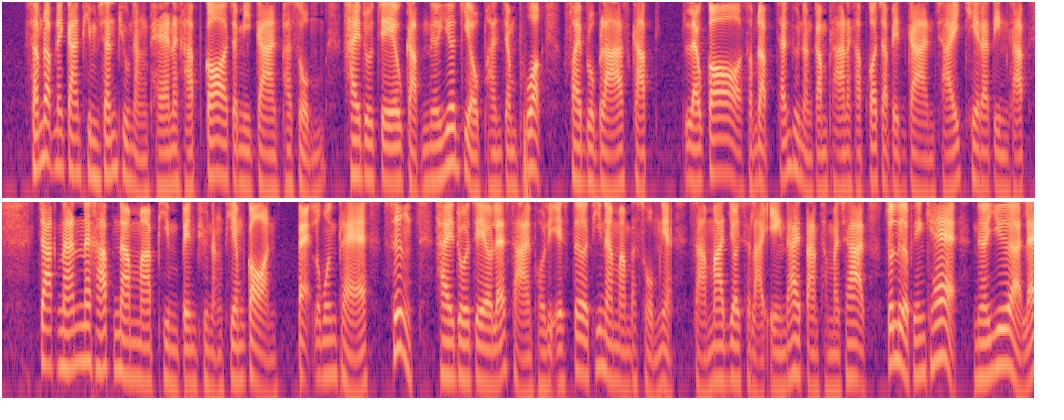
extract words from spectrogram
ๆสำหรับในการพิมพ์ชั้นผิวหนังแท้นะครับ ก็จะมีการผสมไฮโดรเจลกับเนื้อเยื่อเกี่ยวพันจำพวก fibroblast ครับ แล้วก็สำหรับชั้นผิวหนังกำพร้านะครับ ก็จะเป็นการใช้เคราตินครับ จากนั้นนะครับนำมาพิมพ์เป็นผิวหนังเทียมก่อน แปะลงบนแผล ซึ่งไฮโดรเจลและสารโพลีเอสเตอร์ที่นำมาผสมเนี่ยสามารถย่อยสลายเองได้ตามธรรมชาติ จนเหลือเพียงแค่เนื้อเยื่อและ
